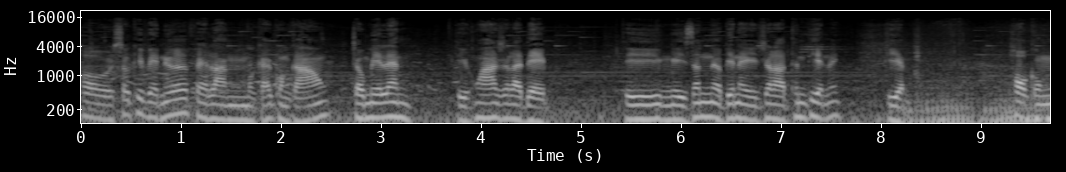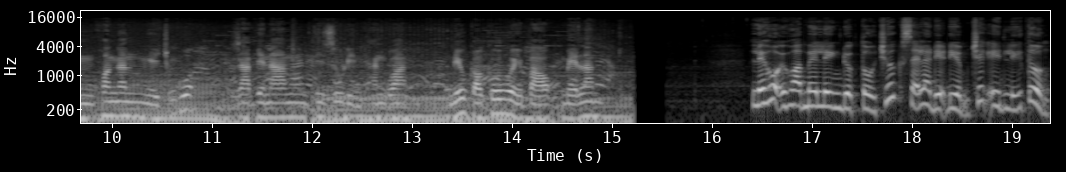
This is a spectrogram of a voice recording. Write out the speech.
Ồ, sau khi về nữa phải làm một cái quảng cáo cho Mê thì hoa rất là đẹp, thì người dân ở bên này rất là thân thiện đấy, hiền. Họ cũng hoan nghênh người Trung Quốc ra Việt Nam đi du lịch tham quan. Nếu có cơ hội vào Mê Lễ hội Hoa Mê Linh được tổ chức sẽ là địa điểm check-in lý tưởng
